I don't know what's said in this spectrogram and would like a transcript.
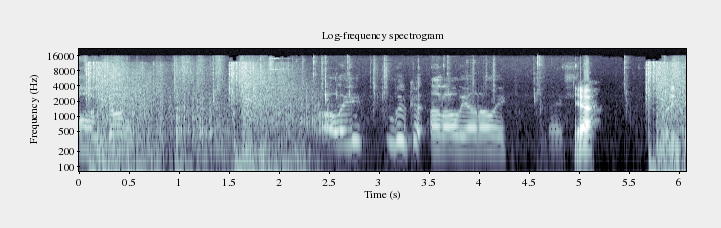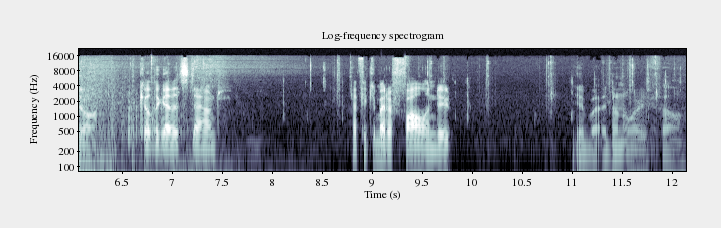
Oh, you got it. Ollie, Luca, on Ollie, on Ollie. Nice. Yeah, What are you doing? I killed the guy that's downed. I think he might have fallen, dude. Yeah, but I don't know where he fell.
